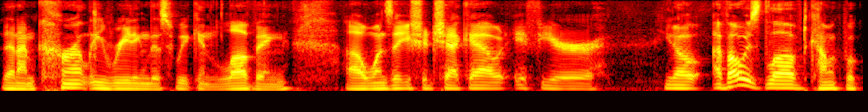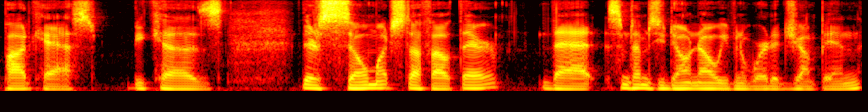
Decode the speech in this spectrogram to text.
that I'm currently reading this week and loving. Uh, ones that you should check out if you're, you know, I've always loved comic book podcasts because there's so much stuff out there that sometimes you don't know even where to jump in.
